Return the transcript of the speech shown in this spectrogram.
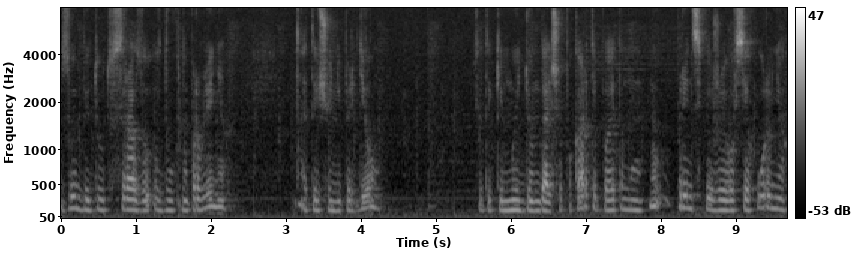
Зомби идут сразу в двух направлениях, это еще не предел. Все-таки мы идем дальше по карте, поэтому, ну, в принципе, уже во всех уровнях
